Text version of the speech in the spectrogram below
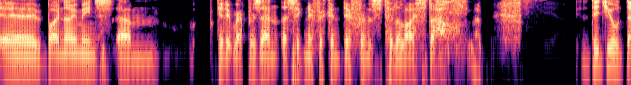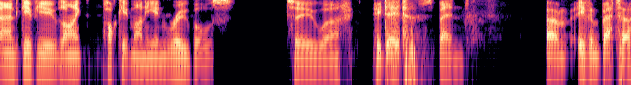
uh, by no means um, did it represent a significant difference to the lifestyle. did your dad give you like pocket money in rubles to uh, he did. spend? Um, even better.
